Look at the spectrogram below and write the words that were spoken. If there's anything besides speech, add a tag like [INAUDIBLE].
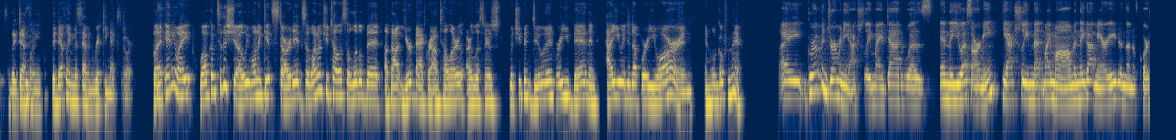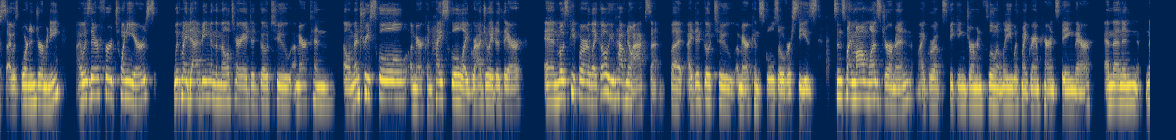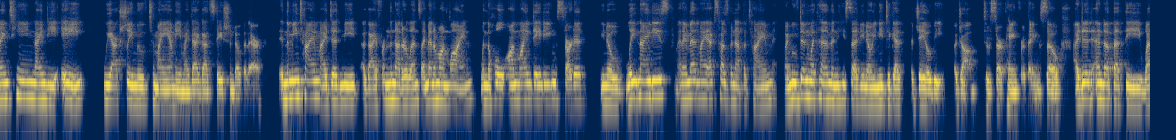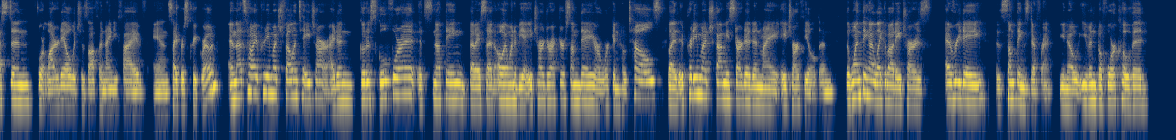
so they definitely they definitely miss having Ricky next door. But [LAUGHS] anyway, welcome to the show. We want to get started. So why don't you tell us a little bit about your background? Tell our, our listeners what you've been doing, where you've been, and how you ended up where you are, and and we'll go from there. I grew up in Germany, actually. My dad was in the US Army. He actually met my mom and they got married. And then, of course, I was born in Germany. I was there for 20 years. With my dad being in the military, I did go to American elementary school, American high school. I graduated there. And most people are like, oh, you have no accent. But I did go to American schools overseas. Since my mom was German, I grew up speaking German fluently with my grandparents being there. And then in 1998, we actually moved to Miami. My dad got stationed over there. In the meantime, I did meet a guy from the Netherlands. I met him online when the whole online dating started, you know, late 90s. And I met my ex husband at the time. I moved in with him and he said, you know, you need to get a JOB, a job to start paying for things. So I did end up at the Westin Fort Lauderdale, which is off of 95 and Cypress Creek Road. And that's how I pretty much fell into HR. I didn't go to school for it. It's nothing that I said, oh, I want to be an HR director someday or work in hotels, but it pretty much got me started in my HR field. And the one thing I like about HR is every day something's different. You know, even before COVID,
